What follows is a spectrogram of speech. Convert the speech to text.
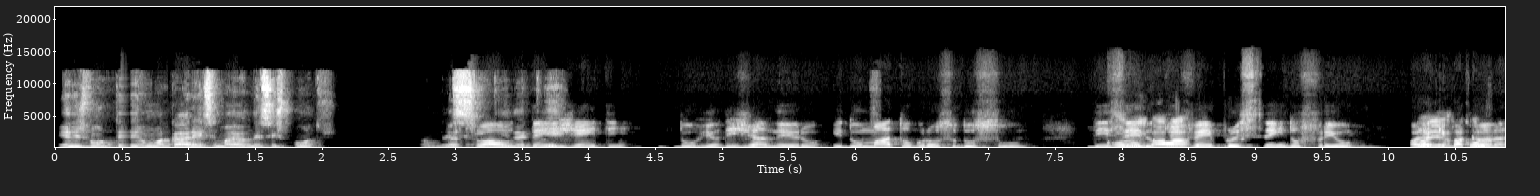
eles vão ter uma carência maior nesses pontos. Então, Pessoal, aqui, tem gente do Rio de Janeiro e do Mato Grosso do Sul dizendo Corumbá. que vem para os 100 do frio. Olha, Olha que bacana.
